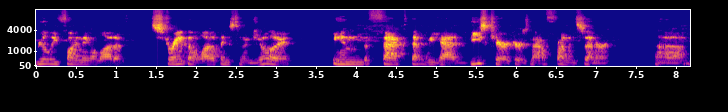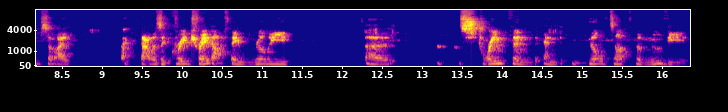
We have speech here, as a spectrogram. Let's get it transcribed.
really finding a lot of strength and a lot of things to enjoy in the fact that we had these characters now front and center. Um, so I, I, that was a great trade off. They really uh, strengthened and built up the movie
